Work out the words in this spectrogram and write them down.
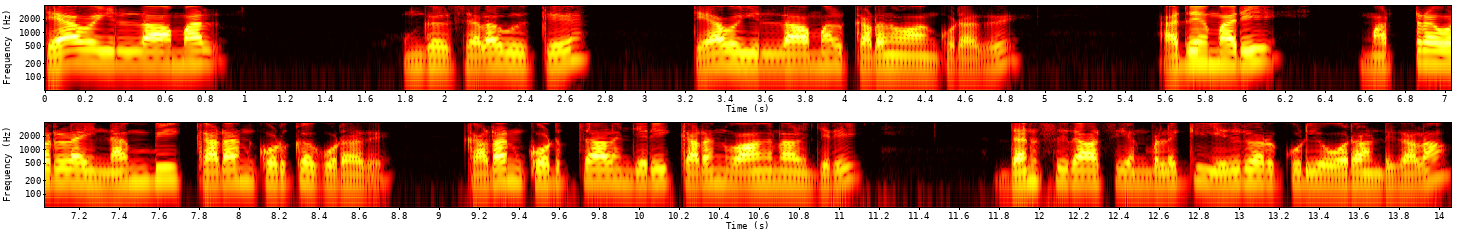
தேவையில்லாமல் உங்கள் செலவுக்கு தேவையில்லாமல் கடன் வாங்கக்கூடாது. அதே மாதிரி மற்றவர்களை நம்பி கடன் கொடுக்கக்கூடாது. கடன் கொடுத்தாலும் சரி கடன் வாங்கினாலும் சரி தனுசு ராசி என்பதற்கு எதிர்வரக்கூடிய ஓராண்டு காலம்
